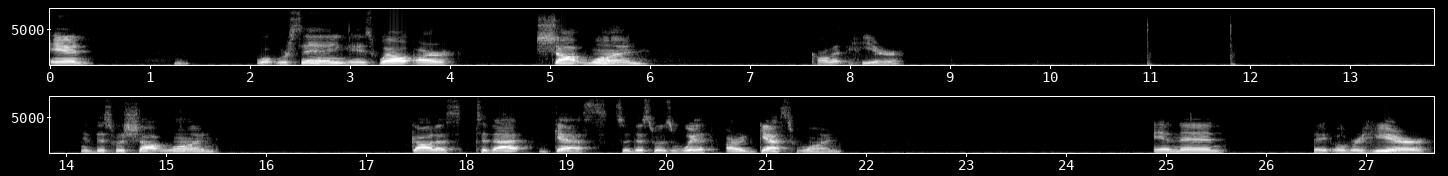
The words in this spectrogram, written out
And what we're saying is, well, our shot 1, call it here, if this was shot 1, got us to that guess, so this was with our guess 1, and then say over here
